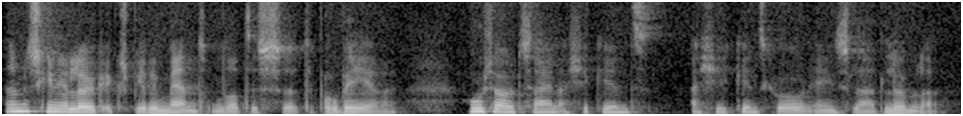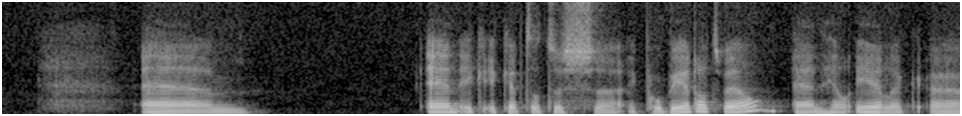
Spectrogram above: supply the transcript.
En misschien een leuk experiment om dat eens uh, te proberen. Hoe zou het zijn als je kind, als je, kind gewoon eens laat lummelen? Um, en ik, ik heb dat dus, uh, ik probeer dat wel. En heel eerlijk, uh,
